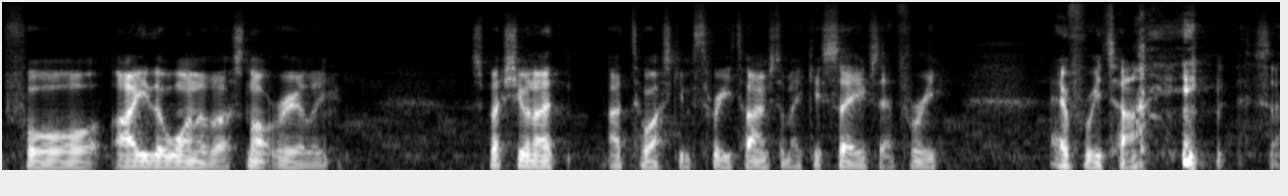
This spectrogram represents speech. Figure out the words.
for either one of us, not really. Especially when I had to ask him three times to make his saves every every time. So-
